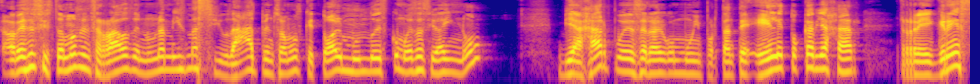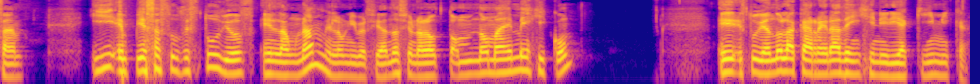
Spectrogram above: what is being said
A veces si estamos encerrados en una misma ciudad, pensamos que todo el mundo es como esa ciudad y no viajar puede ser algo muy importante. Él le toca viajar, regresa y empieza sus estudios en la UNAM, en la Universidad Nacional Autónoma de México, eh, estudiando la carrera de Ingeniería Química.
